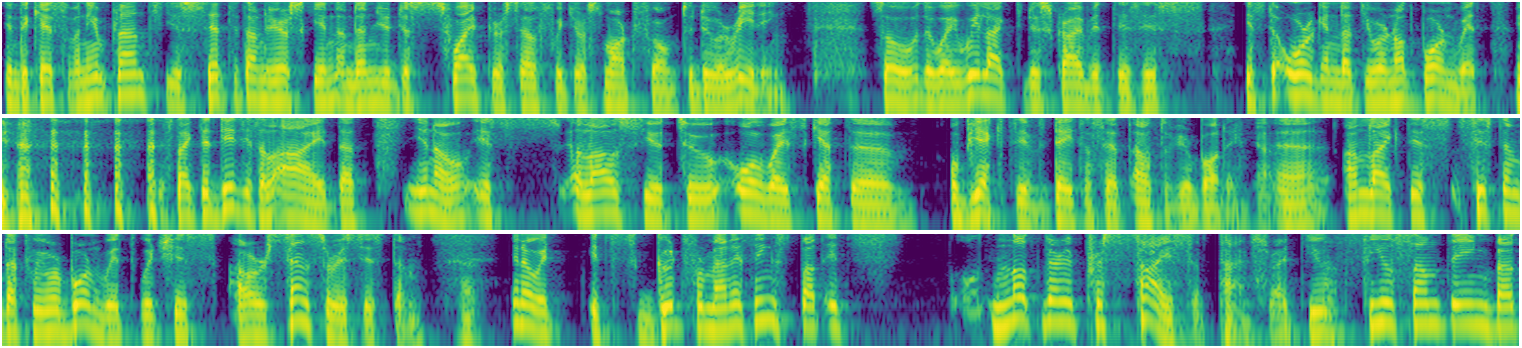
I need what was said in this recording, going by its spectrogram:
in the case of an implant, you set it under your skin and then you just swipe yourself with your smartphone to do a reading. So the way we like to describe it is, is it's the organ that you were not born with. it's like the digital eye that you know is allows you to always get a objective data set out of your body. Yeah. Uh, unlike this system that we were born with, which is our sensory system. Yeah. You know, it, it's good for many things, but it's not very precise at times, right? You yeah. feel something, but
